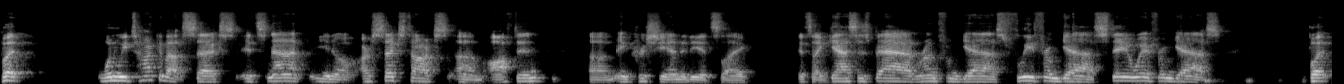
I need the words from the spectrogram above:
But when we talk about sex, it's not, you know, our sex talks um, often um, in Christianity, it's like, it's like gas is bad, run from gas, flee from gas, stay away from gas. But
